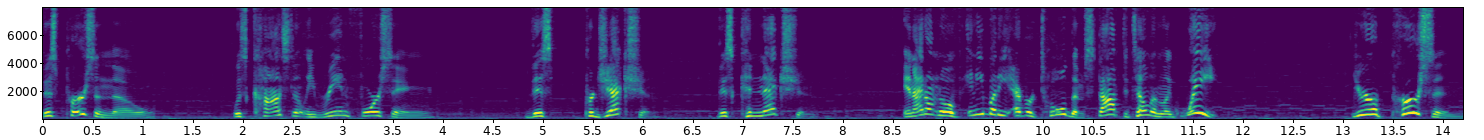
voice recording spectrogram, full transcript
This person, though, was constantly reinforcing this projection, this connection. And I don't know if anybody ever told them, stop to tell them, like, wait, you're a person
